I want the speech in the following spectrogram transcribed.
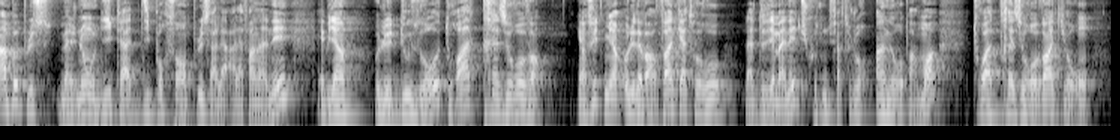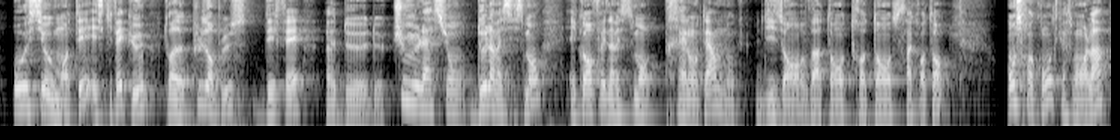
un peu plus. Imaginons, on dit que tu as 10% en plus à la, fin d'année, eh bien, au lieu de 12 euros, tu auras 13,20 euros. Et ensuite, bien, au lieu d'avoir 24 euros la deuxième année, tu continues de faire toujours 1 euro par mois, tu auras 13,20 euros qui auront aussi augmenté, et ce qui fait que tu auras de plus en plus d'effets euh, de, cumulation de l'investissement. Et quand on fait de l'investissement très long terme, donc 10 ans, 20 ans, 30 ans, 50 ans, on se rend compte qu'à ce moment-là,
